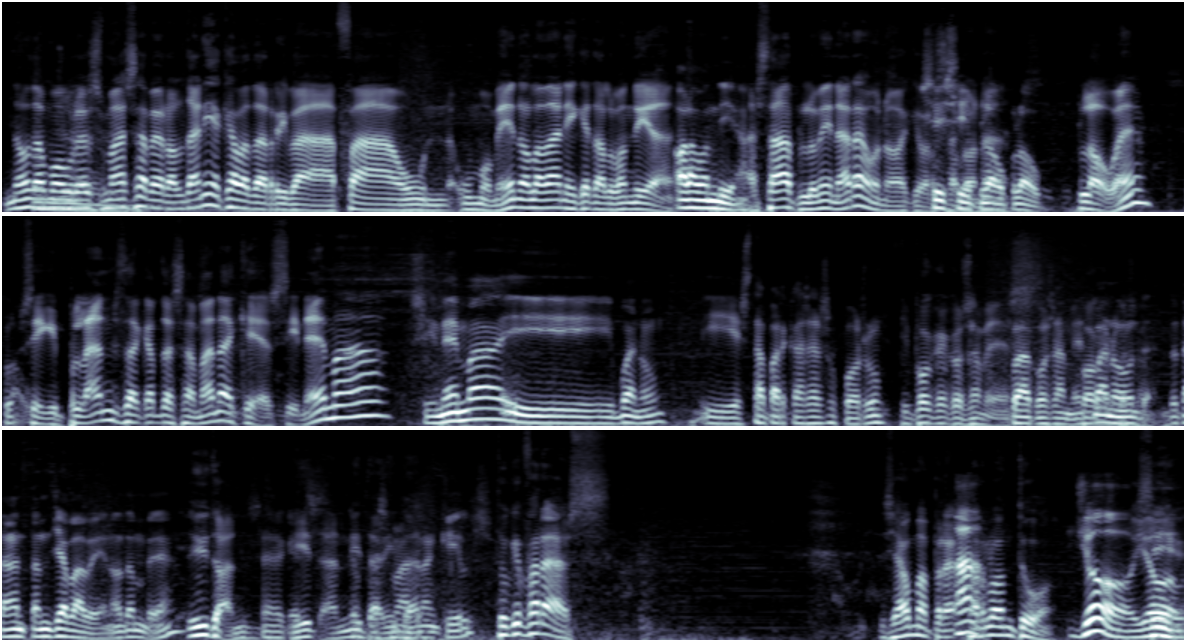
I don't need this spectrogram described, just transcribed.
No de Doncs, moure's eh, massa. A veure, el Dani acaba d'arribar fa un, un moment. Hola, Dani, què tal? Bon dia. Hola, bon dia. Està plovent ara o no, aquí a Sí, sí, Barcelona? plou, plou. Plou, eh? Plou. O sigui, plans de cap de setmana, què? Cinema? Cinema i, bueno, i estar per casa, suposo. I poca cosa més. Poca cosa més. Poca bueno, cosa. de, tant en tant ja va bé, no, també? I tant, Sí, i aquests tant, i caps de tant, i tant. Tranquils. Tu què faràs? Jaume, Ah. parlo amb tu. Jo, jo, Sí.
